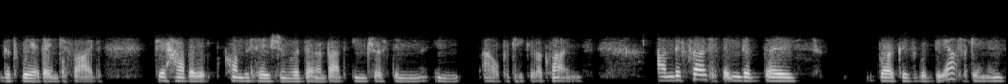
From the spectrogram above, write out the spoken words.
that we identified to have a conversation with them about interest in, in our particular clients. And the first thing that those brokers would be asking is,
